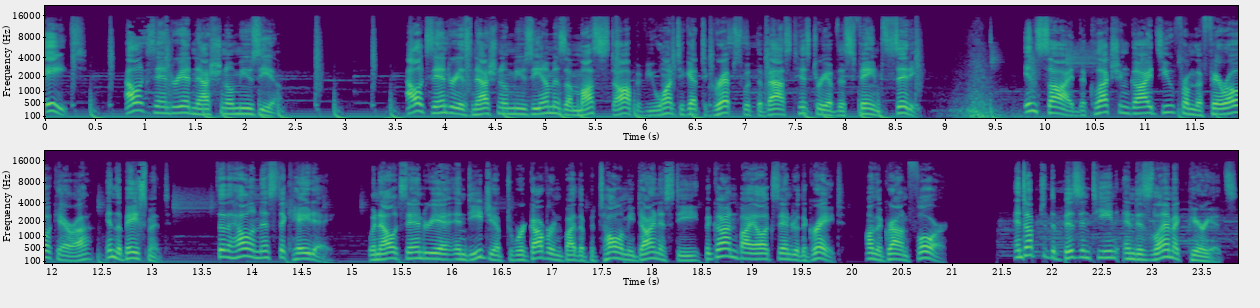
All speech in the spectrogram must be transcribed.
8. Alexandria National Museum Alexandria's National Museum is a must stop if you want to get to grips with the vast history of this famed city. Inside, the collection guides you from the Pharaonic era, in the basement, to the Hellenistic heyday, when Alexandria and Egypt were governed by the Ptolemy dynasty begun by Alexander the Great, on the ground floor, and up to the Byzantine and Islamic periods,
